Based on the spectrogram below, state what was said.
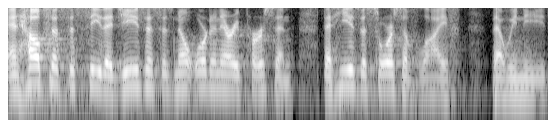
and helps us to see that Jesus is no ordinary person, that he is the source of life that we need.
